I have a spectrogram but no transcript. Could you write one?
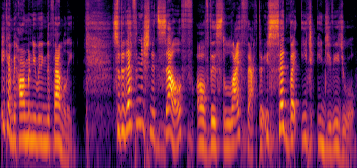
it can be harmony within the family. So, the definition itself of this life factor is set by each individual.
